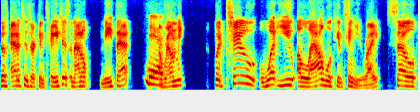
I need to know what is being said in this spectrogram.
those attitudes are contagious, and I don't need that yes. around me. But two, what you allow will continue, right? So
